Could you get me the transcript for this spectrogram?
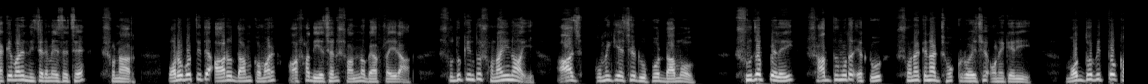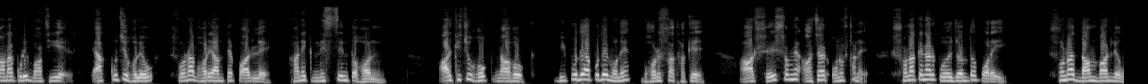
একেবারে নিচে নেমে এসেছে সোনার। পরবর্তীতে আরও দাম কমার আশা দিয়েছেন স্বর্ণ ব্যবসায়ীরা। শুধু কিন্তু সোনাই নয়, আজ কমে গিয়েছে রূপোর দামও। সুযোগ পেলেই সাধ্যমতো একটু সোনা কেনার ঝোঁক রয়েছে অনেকেরই। মধ্যবিত্ত কানাকুড়ি বাঁচিয়ে এককুচি হলেও সোনা ঘরে আনতে পারলে খানিক নিশ্চিন্ত হন। আর কিছু হোক না হোক, বিপদে আপদে মনে ভরসা থাকে। আর সেই সঙ্গে আচার অনুষ্ঠানে সোনা কেনার প্রয়োজন তো পড়েই। সোনার দাম বাড়লেও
